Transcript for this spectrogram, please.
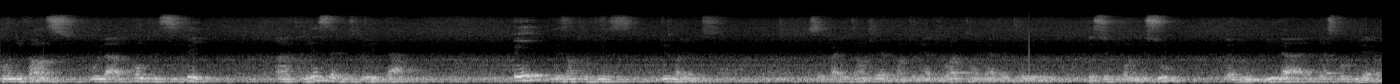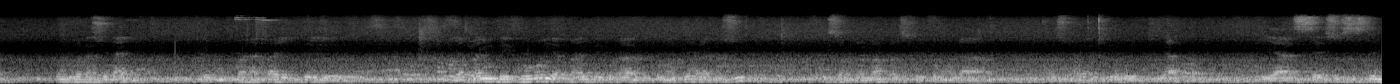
connivence ou la complicité entre les services de l'État et les entreprises du Mayotte. Ce n'est pas étranger, quand on est à droite, on est avec ceux qui ont des sous, on oublie la classe populaire au niveau national. Le mouvement n'a pas été. Il n'y a pas eu d'écho, il n'y a pas eu de, commentaires là-dessus, tout simplement parce que, comme on l'a dit il y a ce, système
